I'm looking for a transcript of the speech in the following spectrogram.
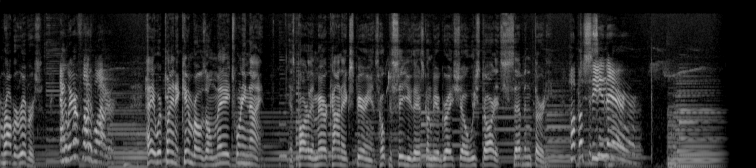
I'm Robert Rivers. And we're Floodwater. Hey, we're playing at Kimbro's on May 29th as part of the Americana experience. Hope to see you there. It's going to be a great show. We start at 7.30. Hope, to see, you there.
